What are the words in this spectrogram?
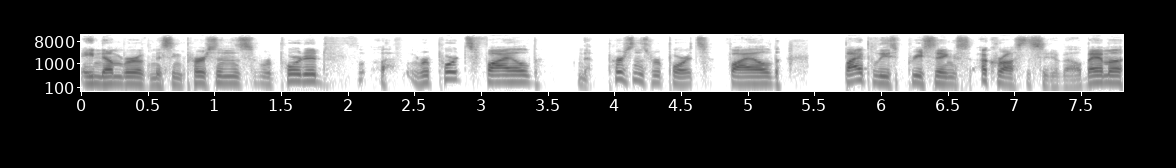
a number of missing persons reported uh, reports filed no, persons reports filed by police precincts across the state of Alabama.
